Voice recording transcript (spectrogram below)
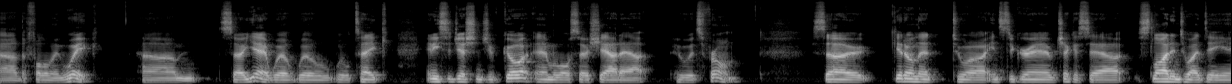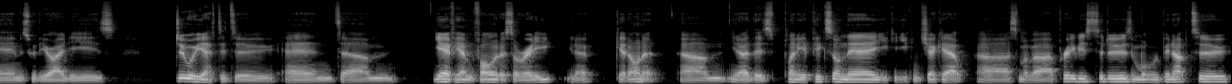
uh, the following week. Um, so yeah, we'll we'll we'll take any suggestions you've got, and we'll also shout out who it's from. So get on that to our Instagram, check us out, slide into our DMs with your ideas, do what you have to do, and um, yeah, if you haven't followed us already, you know, get on it. Um, you know, there's plenty of pics on there. You can you can check out uh, some of our previous to dos and what we've been up to.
